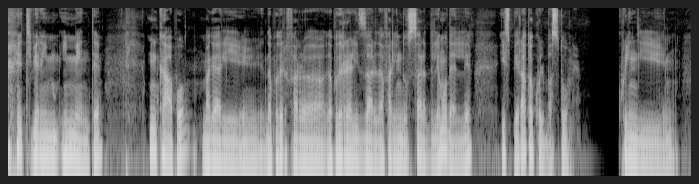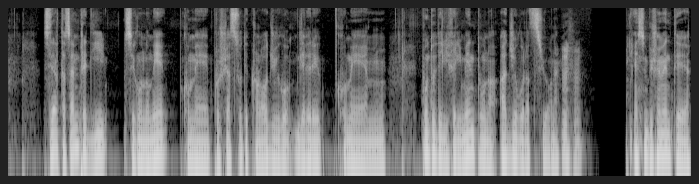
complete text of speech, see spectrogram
e ti viene in, in mente un capo, magari da poter, far, da poter realizzare, da far indossare a delle modelle, ispirato a quel bastone. Quindi si tratta sempre di, secondo me, come processo tecnologico di avere come mh, punto di riferimento una agevolazione. Mm-hmm. È semplicemente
